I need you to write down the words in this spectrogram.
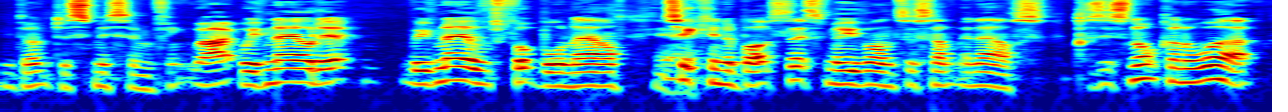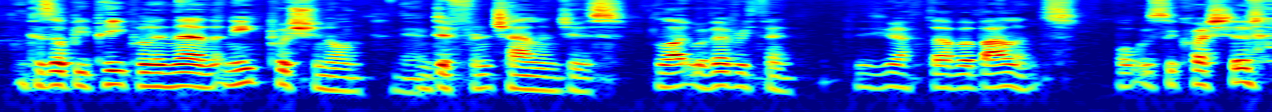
You don't dismiss think, right, we've nailed it. We've nailed football now. Yeah. Tick in the box. Let's move on to something else because it's not going to work. Because there'll be people in there that need pushing on Yeah. and different challenges. Like with everything, you have to have a balance. What was the question?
